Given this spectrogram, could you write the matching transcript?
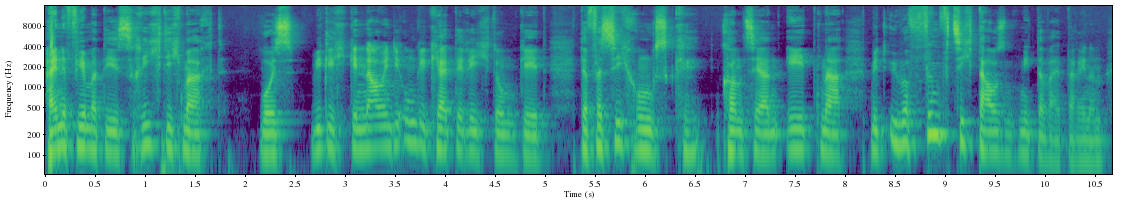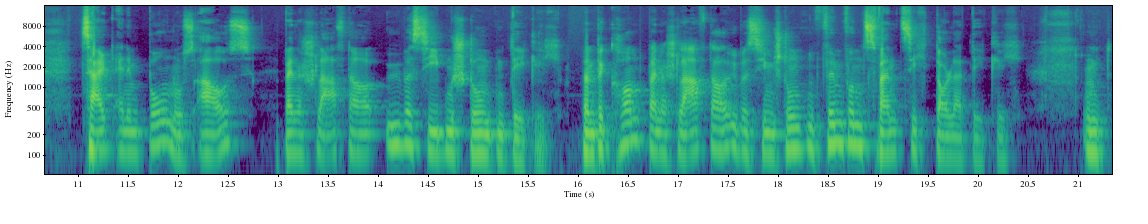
Eine Firma, die es richtig macht, wo es wirklich genau in die umgekehrte Richtung geht. Der Versicherungskonzern Aetna mit über 50.000 Mitarbeiterinnen zahlt einen Bonus aus bei einer Schlafdauer über sieben Stunden täglich. Man bekommt bei einer Schlafdauer über sieben Stunden 25 Dollar täglich. Und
